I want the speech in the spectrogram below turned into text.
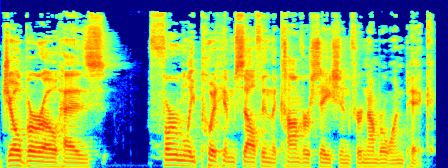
Joe Burrow has firmly put himself in the conversation for number one pick.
